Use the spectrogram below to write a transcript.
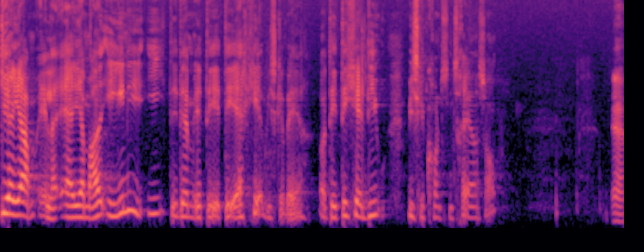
giver jeg, eller er jeg meget enig i det der med, at det, det er her, vi skal være, og det er det her liv, vi skal koncentrere os om. Ja,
